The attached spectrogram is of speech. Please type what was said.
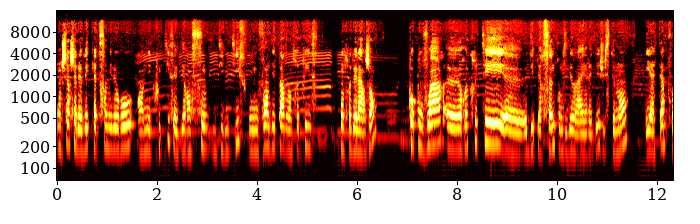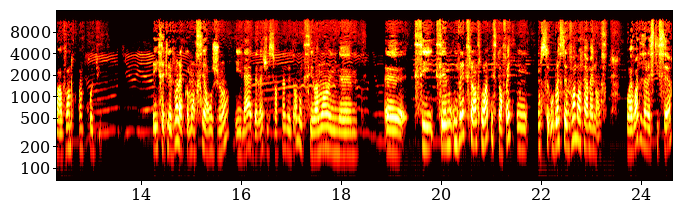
On cherche à lever 400 000 euros en equity, ça veut dire en fonds dilutifs, où on vend des parts de l'entreprise contre de l'argent, pour pouvoir euh, recruter euh, des personnes pour nous aider dans la R&D justement, et à terme pouvoir vendre un produit. Et cette levée, elle a commencé en juin. Et là, ben là, je suis en plein dedans. Donc, c'est vraiment une, euh, c'est, une nouvelle expérience pour moi, puisqu'en fait, on, on, se, on doit se vendre en permanence. On va avoir des investisseurs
